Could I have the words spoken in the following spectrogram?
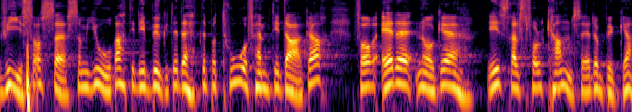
vise oss som gjorde at de bygde dette på 52 dager? For er det noe Israels folk kan, så er det å bygge.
